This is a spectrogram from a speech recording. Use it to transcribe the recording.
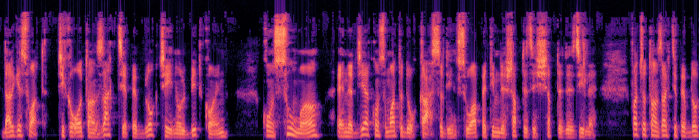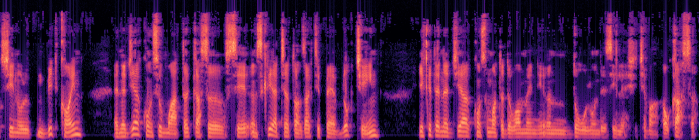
Dar guess what? Ci că o tranzacție pe blockchain-ul Bitcoin consumă energia consumată de o casă din SUA pe timp de 77 de zile faci o tranzacție pe blockchain-ul Bitcoin, energia consumată ca să se înscrie acea tranzacție pe blockchain e cât energia consumată de oameni în două luni de zile și ceva, o casă.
